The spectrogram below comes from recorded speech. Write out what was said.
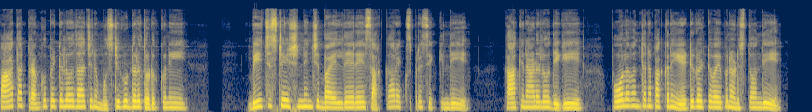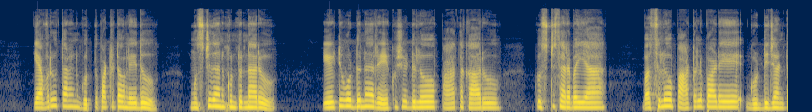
పాత ట్రంకు పెట్టెలో దాచిన ముష్టిగుడ్డలు తొడుక్కుని బీచ్ స్టేషన్ నుంచి బయలుదేరే సర్కార్ ఎక్స్ప్రెస్ ఎక్కింది. కాకినాడలో దిగి పూలవంతెన పక్కన ఏటుగట్టు వైపు నడుస్తోంది. ఎవరూ తనని గుర్తుపట్టడం లేదు. ముష్టిదనుకుంటున్నారు. ఏటి ఒడ్డున రేకు షెడ్డులో పాత కారు కుష్టు శరభయ్య బస్సులో పాటలు పాడే గుడ్డి జంట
